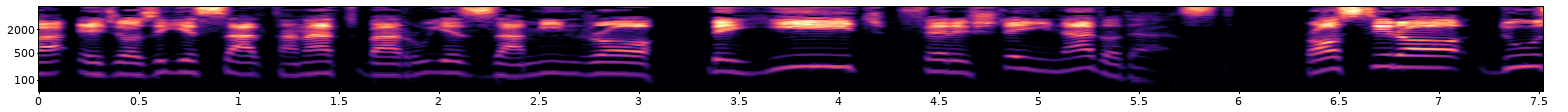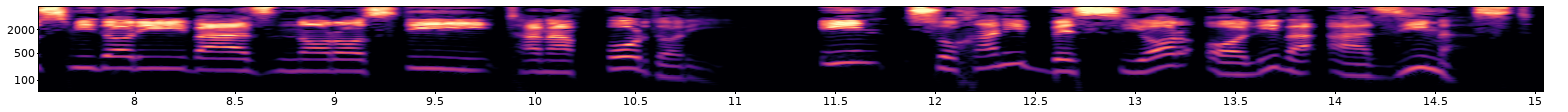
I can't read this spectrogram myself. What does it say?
و اجازه سلطنت بر روی زمین را به هیچ فرشته ای نداده است. راستی را دوست می‌داری و از ناراستی تنفر داری. این سخنی بسیار عالی و عظیم است.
